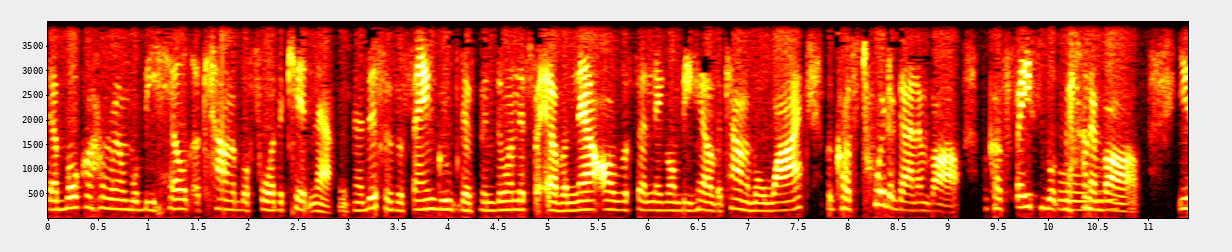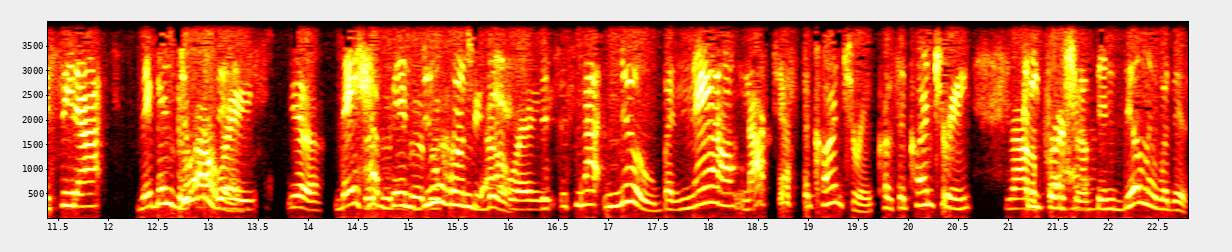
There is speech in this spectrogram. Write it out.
that Boko Haram will be held accountable for the kidnappings. Now, this is the same group that's been doing this forever. Now, all of a sudden, they're going to be held accountable. Why? Because Twitter got involved. Because Facebook got Mhm. involved. You see that? They've been doing this. Yeah. They The- have the- been the- the doing country this. This is not new, but now not just the country, because the country Now the people have been dealing with this.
